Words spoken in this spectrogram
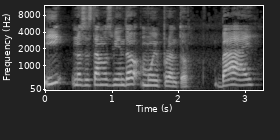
y nos estamos viendo muy pronto. Bye.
